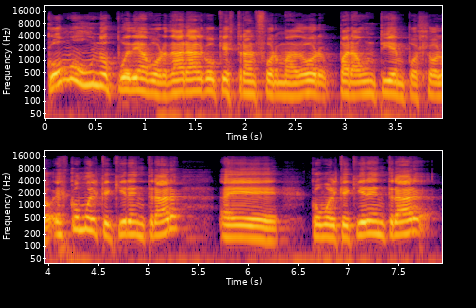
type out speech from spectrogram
¿Cómo uno puede abordar algo que es transformador para un tiempo solo? Es como el que quiere entrar, eh, como el que quiere entrar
